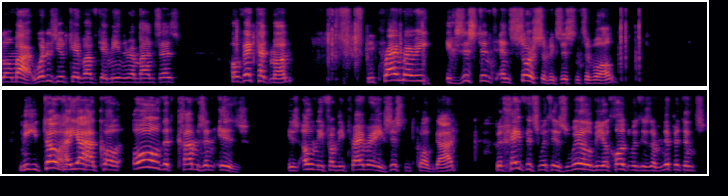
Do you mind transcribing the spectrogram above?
Klomar. What does Yud Ke Vav Ke mean? The Ramban says, Hovek Kadmon, the primary existent and source of existence of all. All that comes and is, is only from the primary existent called God. Bechefetz with his will, V'yachot with his omnipotence.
